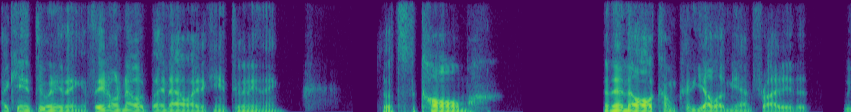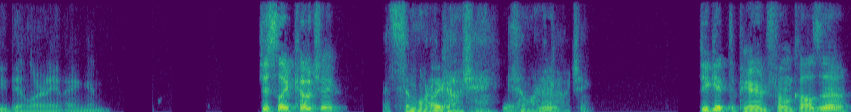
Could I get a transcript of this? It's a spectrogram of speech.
I can't do anything. If they don't know it by now, I can't do anything. So it's the calm. And then they'll all come yell at me on Friday that we didn't learn anything. And Just like coaching. it's similar Oh, to coaching. Yeah. Similar Yeah. to coaching. Do you get the parent phone calls though?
